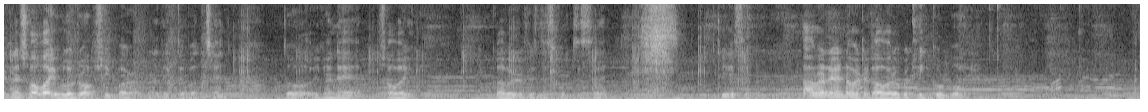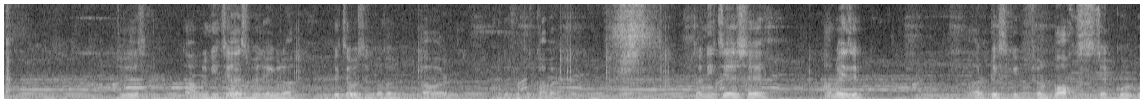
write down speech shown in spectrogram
এখানে সবাই হলো ড্রপ শিপার আপনারা দেখতে পাচ্ছেন। তো এখানে সবাই কাভারের বিজনেস করতেছে। ঠিক আছে? আমরা র্যান্ডম একটা কাভারের উপর ক্লিক করব। ঠিক আছে? তো আপনি নিচে আসবেন, এগুলো দেখতে পাচ্ছেন কত কাভার কত সুন্দর কাভার তো নিচে এসে আমরা এই যে, আর ডিসক্রিপশন বক্স চেক করব,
